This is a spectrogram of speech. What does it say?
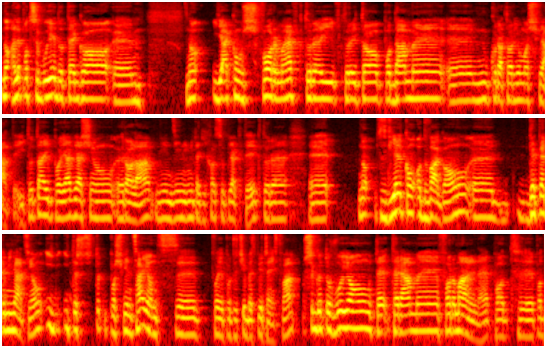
No, ale potrzebuję do tego no, jakąś formę, w której, w której to podamy kuratorium oświaty. I tutaj pojawia się rola między innymi takich osób jak ty, które no, z wielką odwagą, e, determinacją i, i też poświęcając e, swoje poczucie bezpieczeństwa, przygotowują te, te ramy formalne pod, e, pod,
